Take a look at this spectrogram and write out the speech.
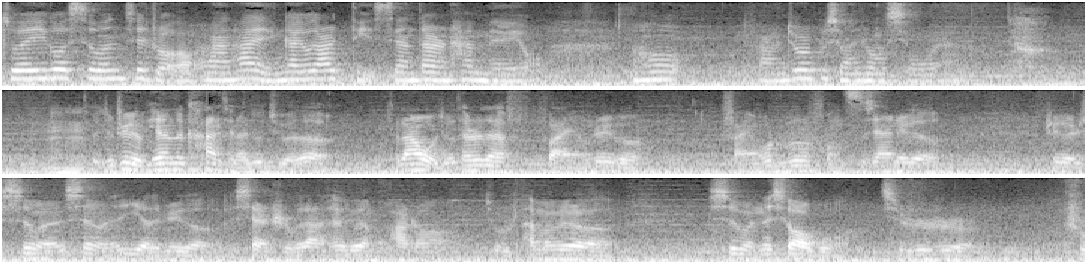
作为一个新闻记者的话，他也应该有点底线，但是他没有，然后反正就是不喜欢这种行为。嗯。对，就这个片子看起来就觉得，当然我觉得他是在反映这个，反映或者说讽刺现在这个这个新闻新闻业的这个现实吧，但是它有点夸张，就是他们为了新闻的效果，其实是是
